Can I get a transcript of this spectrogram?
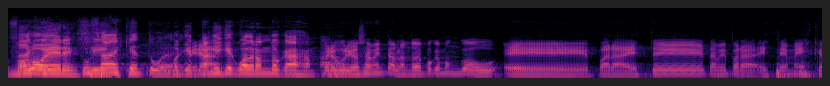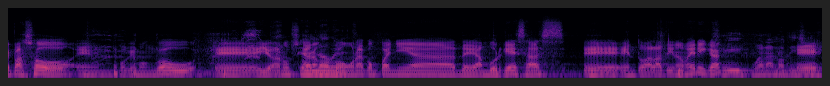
Tú No lo eres, Tú sí. sabes quién tú eres. Porque Mira. están ahí que cuadrando cajas. Pero curiosamente, hablando de Pokémon Go, eh, para este también para este mes que pasó en Pokémon Go, eh, ellos anunciaron con it. una compañía de hamburguesas eh, en toda Latinoamérica. Sí, buena noticia. Este,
